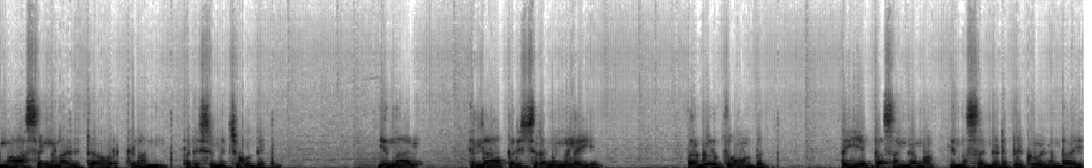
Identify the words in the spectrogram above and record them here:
മാസങ്ങളായിട്ട് അവർ കിണഞ്ഞ് പരിശ്രമിച്ചു കൊണ്ടിരുന്നു. എന്നാൽ എല്ലാ പരിശ്രമങ്ങളെയും തകർത്തുകൊണ്ട് അയ്യപ്പ സംഗമം ഇന്ന് സംഘടിപ്പിക്കുകയുണ്ടായി.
